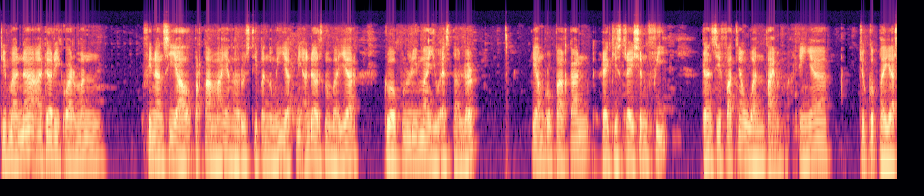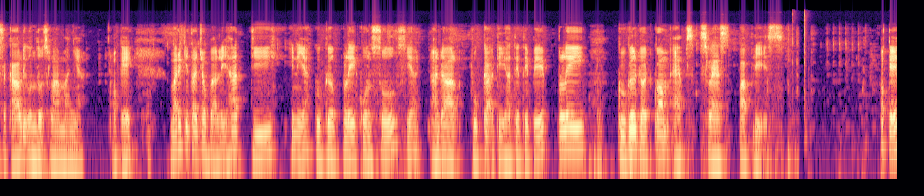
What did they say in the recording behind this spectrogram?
di mana ada requirement finansial pertama yang harus dipenuhi, yakni Anda harus membayar 25 US dollar yang merupakan registration fee dan sifatnya one time, artinya cukup bayar sekali untuk selamanya. Oke, okay. mari kita coba lihat di ini ya Google Play Console ya. Anda buka di http play google.com apps slash publish. Oke, okay,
